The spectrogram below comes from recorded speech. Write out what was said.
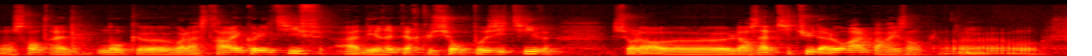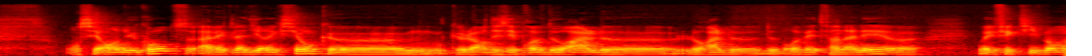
on, s'entraide. Donc euh, voilà, ce travail collectif a des répercussions positives sur euh, leurs aptitudes à l'oral, par exemple. on, s'est rendu compte avec la direction que, lors des épreuves d'oral, de, l'oral de, brevet de fin d'année, effectivement,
